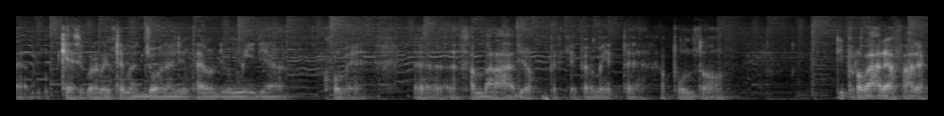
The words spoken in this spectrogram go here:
ehm, che è sicuramente maggiore all'interno di un media come eh, Samba Radio perché permette appunto di provare a fare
